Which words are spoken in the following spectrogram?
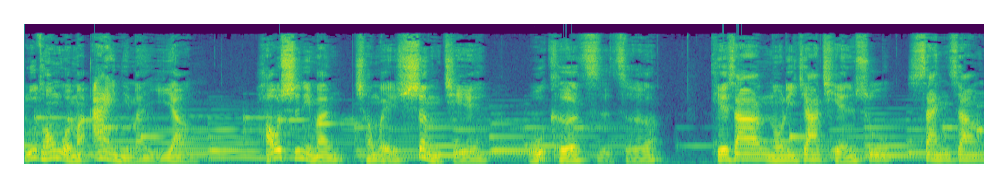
如同我们爱你们一样，好使你们成为圣洁，无可指责。帖撒罗尼迦前书三章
